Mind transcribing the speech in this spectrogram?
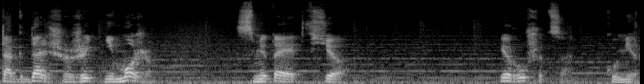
«Так дальше жить не можем!» сметает все и рушится кумир.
